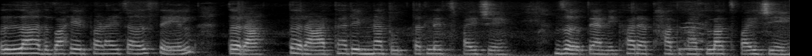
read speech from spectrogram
लाद बाहेर काढायचा असेल तर तर आता रिंगणात उतरलेच पाहिजे. जर त्याने निखाऱ्यात हात घातलाच पाहिजे.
